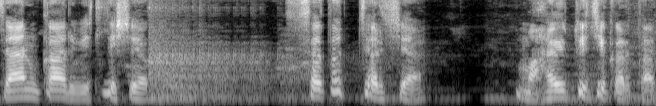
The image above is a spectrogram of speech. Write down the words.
जाणकार विश्लेषक सतत चर्चा महायुतीची करतात.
